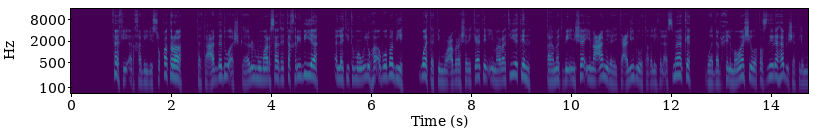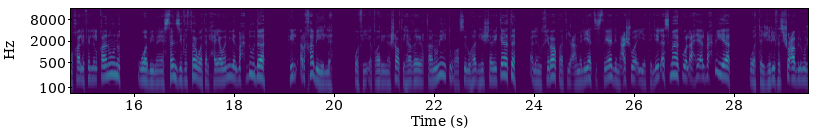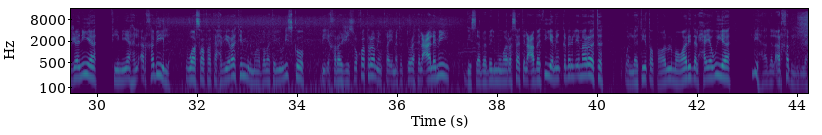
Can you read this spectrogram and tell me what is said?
ففي أرخبيل سقطرى تتعدد أشكال الممارسات التخريبية التي تمولها أبو ظبي وتتم عبر شركات إماراتية قامت بإنشاء معامل لتعليب وتغليف الأسماك وذبح المواشي وتصديرها بشكل مخالف للقانون وبما يستنزف الثروة الحيوانية المحدودة في الأرخبيل. وفي إطار نشاطها غير القانوني تواصل هذه الشركات الانخراط في عمليات اصطياد عشوائية للأسماك والأحياء البحرية وتجريف الشعب المرجانية في مياه الأرخبيل وسط تحذيرات من منظمة اليونسكو بإخراج سقطرى من قائمة التراث العالمي بسبب الممارسات العبثية من قبل الإمارات والتي تطال الموارد الحيوية لهذا الأرخبيل.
